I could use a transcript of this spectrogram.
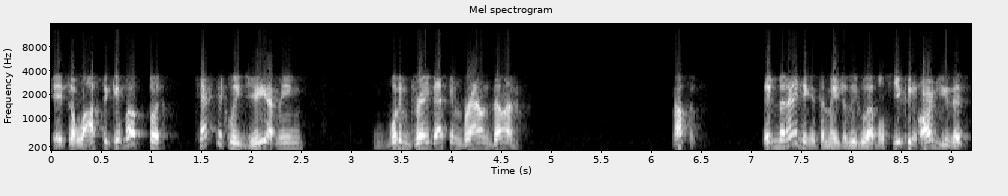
it's a lot to give up, but technically, gee, I mean, what have Drabek and Brown done? Nothing. They haven't done anything at the major league level. So you can argue that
